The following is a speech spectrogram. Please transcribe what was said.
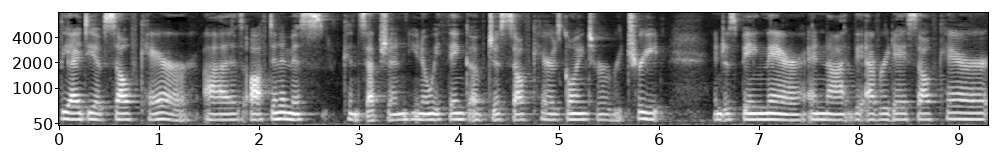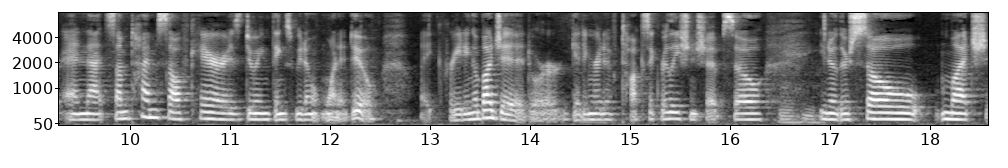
the idea of self-care uh, is often a misconception. You know we think of just self-care as going to a retreat and just being there and not the everyday self-care and that sometimes self-care is doing things we don't want to do like creating a budget or getting rid of toxic relationships. So mm-hmm. you know there's so much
